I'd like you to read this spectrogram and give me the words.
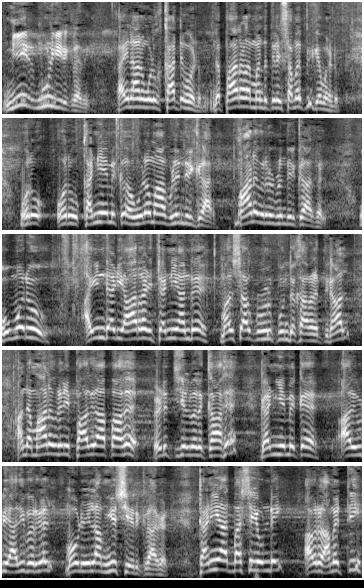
நீர் மூழ்கி இருக்கிறது அதை நான் உங்களுக்கு காட்ட வேண்டும். இந்த பாராளுமன்றத்தில் சமர்ப்பிக்க வேண்டும். ஒரு ஒரு கண்ணியமிக்க உலமா விழுந்திருக்கிறார். மாணவர்கள் விழுந்திருக்கிறார்கள். ஒவ்வொரு ஐந்து அடி ஆறு அடி தண்ணி அந்த மதுசாக்குள் புந்த காரணத்தினால் அந்த மாணவர்களை பாதுகாப்பாக எடுத்து செல்வதற்காக கண்ணியமிக்க அதனுடைய அதிபர்கள் மௌடியெல்லாம் முயற்சி இருக்கிறார்கள் தனியார் பஸ்ஸை ஒன்றை அவர்கள் அமர்த்தி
